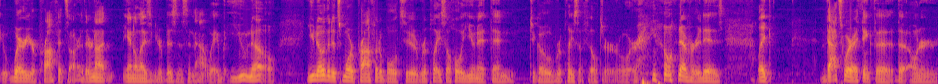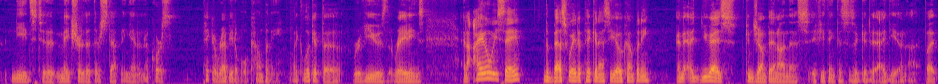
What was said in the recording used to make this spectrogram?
where your profits are. They're not analyzing your business in that way, but you know, you know that it's more profitable to replace a whole unit than to go replace a filter or you know whatever it is. Like that's where I think the the owner needs to make sure that they're stepping in, and of course, pick a reputable company. Like look at the reviews, the ratings, and I always say the best way to pick an SEO company and uh, you guys can jump in on this if you think this is a good idea or not. But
